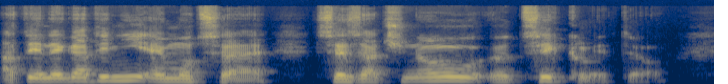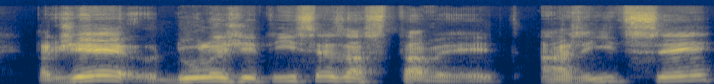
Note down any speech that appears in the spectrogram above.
a ty negativní emoce se začnou cyklit. Jo. Takže je důležitý se zastavit a říct si,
